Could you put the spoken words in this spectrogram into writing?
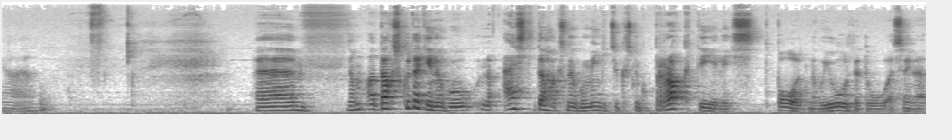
ja, jah ehm, no ma tahaks kuidagi nagu, no hästi tahaks nagu mingit sihukest nagu praktilist poolt nagu juurde tuua selle,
